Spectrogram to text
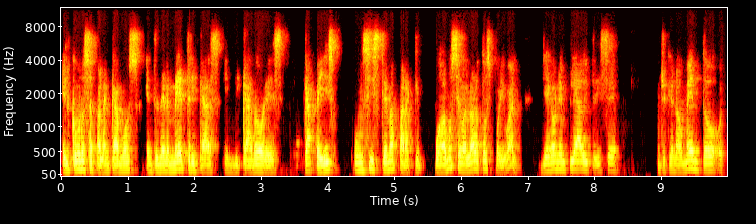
El cómo nos apalancamos en tener métricas, indicadores, KPIs, un sistema para que podamos evaluar a todos por igual. Llega un empleado y te dice, yo quiero un aumento o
